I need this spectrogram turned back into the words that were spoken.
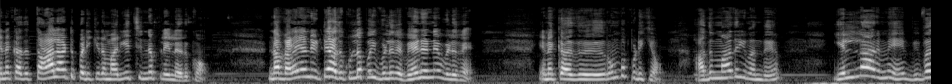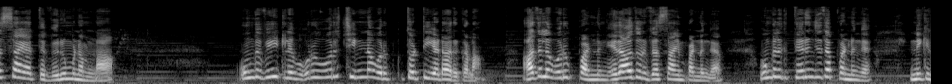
எனக்கு அது தாலாட்டு படிக்கிற மாதிரியே சின்ன பிள்ளையில இருக்கும். நான் விளையாண்டுட்டு அதுக்குள்ள போய் விழுவேன். வேணும்னே விழுவேன். எனக்கு அது ரொம்ப பிடிக்கும். அது மாதிரி வந்து எல்லாருமே விவசாயத்தை விரும்பினோம்னா உங்க வீட்டில் ஒரு ஒரு சின்ன ஒரு தொட்டி இடம் இருக்கலாம். அதுல ஒரு பண்ணுங்க. ஏதாவது ஒரு விவசாயம் பண்ணுங்க. உங்களுக்கு தெரிஞ்சதை பண்ணுங்க. இன்னைக்கு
